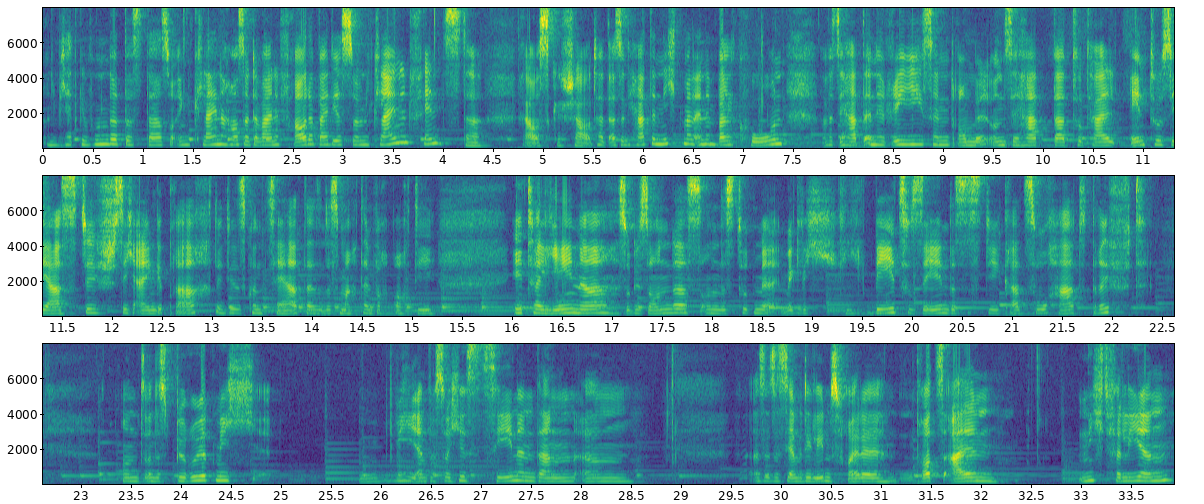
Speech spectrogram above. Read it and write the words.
Und mich hat gewundert, dass da so ein kleiner Haus, da war eine Frau dabei, die aus so einem kleinen Fenster rausgeschaut hat. Also die hatte nicht mal einen Balkon, aber sie hatte eine riesen Trommel und sie hat da total enthusiastisch sich eingebracht in dieses Konzert. Also das macht einfach auch die Italiener so besonders und es tut mir wirklich weh zu sehen, dass es die gerade so hart trifft. Und, und es berührt mich, wie einfach solche Szenen dann... Ähm, also dass sie einfach die Lebensfreude trotz allem nicht verlieren,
